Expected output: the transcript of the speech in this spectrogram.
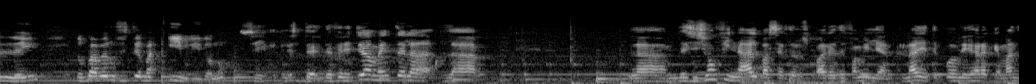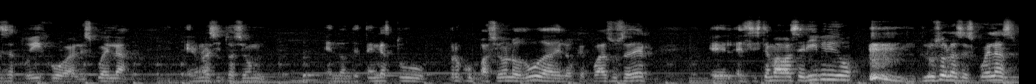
de ahí. Entonces va a haber un sistema híbrido, ¿no? Sí, este, definitivamente la la decisión final va a ser de los padres de familia. Nadie te puede obligar a que mandes a tu hijo a la escuela en una situación en donde tengas tu preocupación o duda de lo que pueda suceder. El, sistema va a ser híbrido, incluso las escuelas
